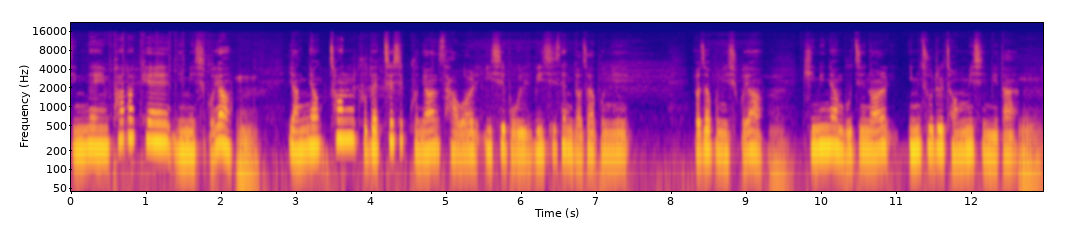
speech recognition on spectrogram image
닉네임 파라케 님이시고요. 음, 양력 1979년 4월 25일 미시생 여자분이 여자분이시고요. 음, 김인현 무진월 임수릴 정미씨입니다. 음,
